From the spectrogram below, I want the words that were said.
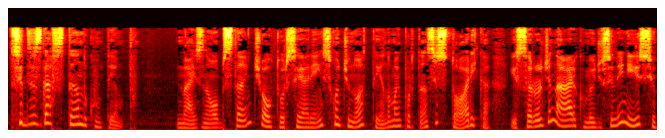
se desgastando com o tempo. Mas, não obstante, o autor cearense continua tendo uma importância histórica extraordinária, como eu disse no início.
